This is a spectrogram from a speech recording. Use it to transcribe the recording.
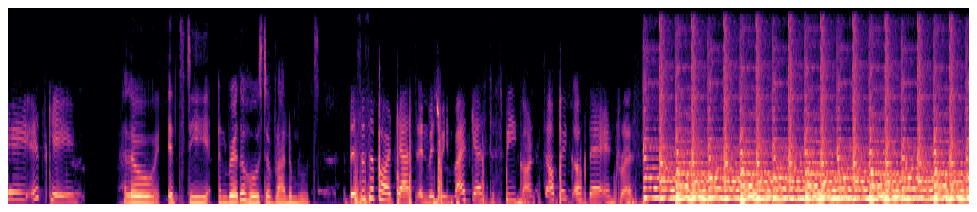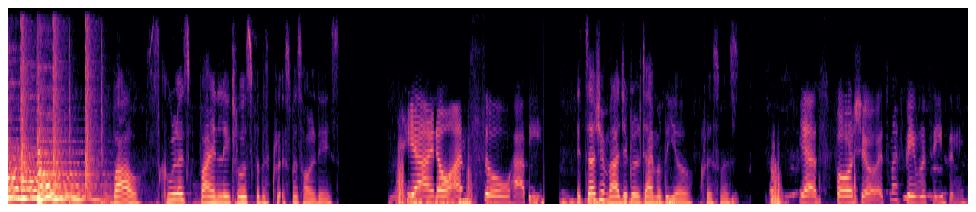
Hey, it's Kay. Hello, it's T, and we're the host of Random Roots. This is a podcast in which we invite guests to speak on a topic of their interest. Wow, school is finally closed for the Christmas holidays. Yeah, I know. I'm so happy. It's such a magical time of the year, Christmas. Yes, for sure. It's my favorite season.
